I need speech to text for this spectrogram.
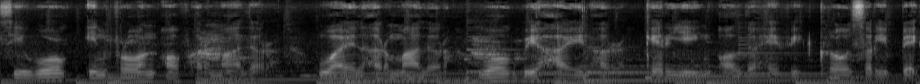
she walked in front of her mother, while her mother walked behind her carrying all the heavy grocery bag.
